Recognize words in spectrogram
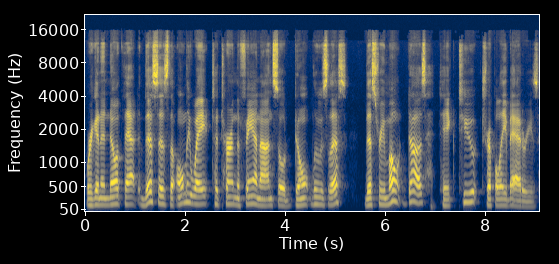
We're going to note that this is the only way to turn the fan on, so don't lose this. This remote does take two AAA batteries.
